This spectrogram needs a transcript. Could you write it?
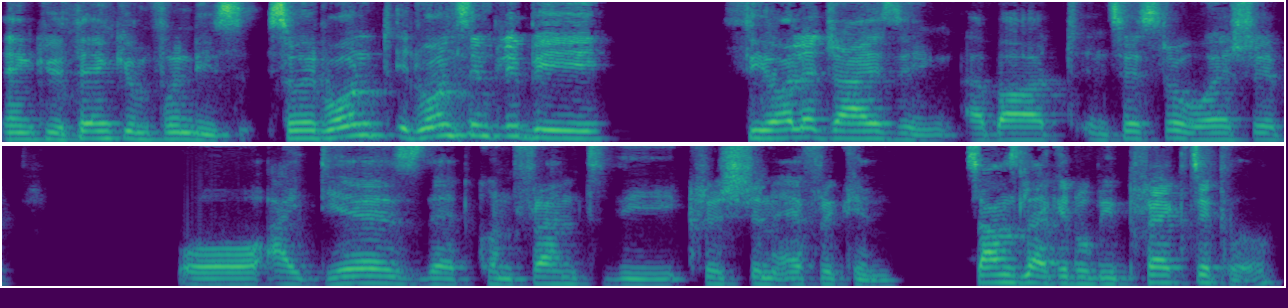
Thank you, thank you, Mfundis. So it won't it won't simply be theologizing about ancestral worship or ideas that confront the Christian African. Sounds like it will be practical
